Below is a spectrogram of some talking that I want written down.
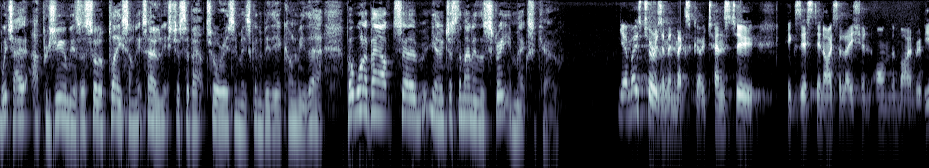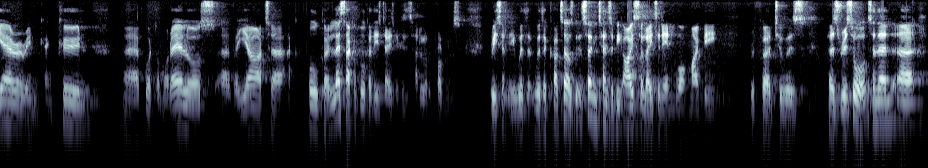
which I, I, presume is a sort of place on its own. It's just about tourism is going to be the economy there. But what about uh, you know just the man in the street in Mexico? Yeah, most tourism in Mexico tends to exist in isolation on the Mayan Riviera, in Cancun, uh, Puerto Morelos, uh, Vallarta, Acapulco. Less Acapulco these days because it's had a lot of problems recently with with the cartels, but it certainly tends to be isolated in what might be referred to as as resorts. And then uh,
